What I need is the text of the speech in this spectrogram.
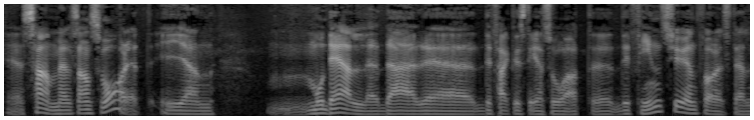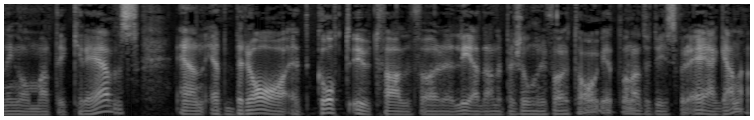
eh, samhällsansvaret i en modell där eh, det faktiskt är så att eh, det finns ju en föreställning om att det krävs en, ett bra, ett gott utfall för ledande personer i företaget och naturligtvis för ägarna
